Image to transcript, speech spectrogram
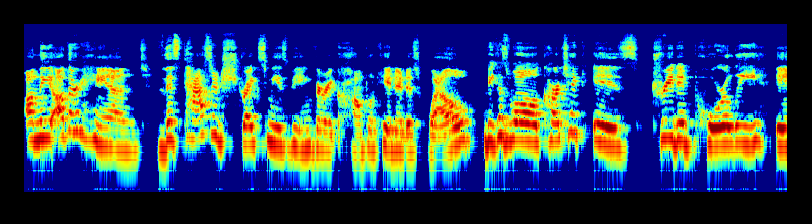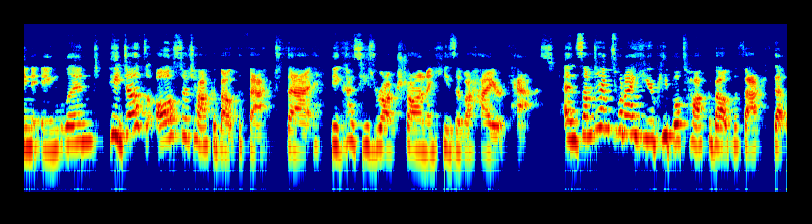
On the other hand, this passage strikes me as being very complicated as well, because while Kartik is treated poorly in England, he does also talk about the fact that because he's Rakshana, he's of a higher caste. And sometimes when I hear people talk about the fact that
